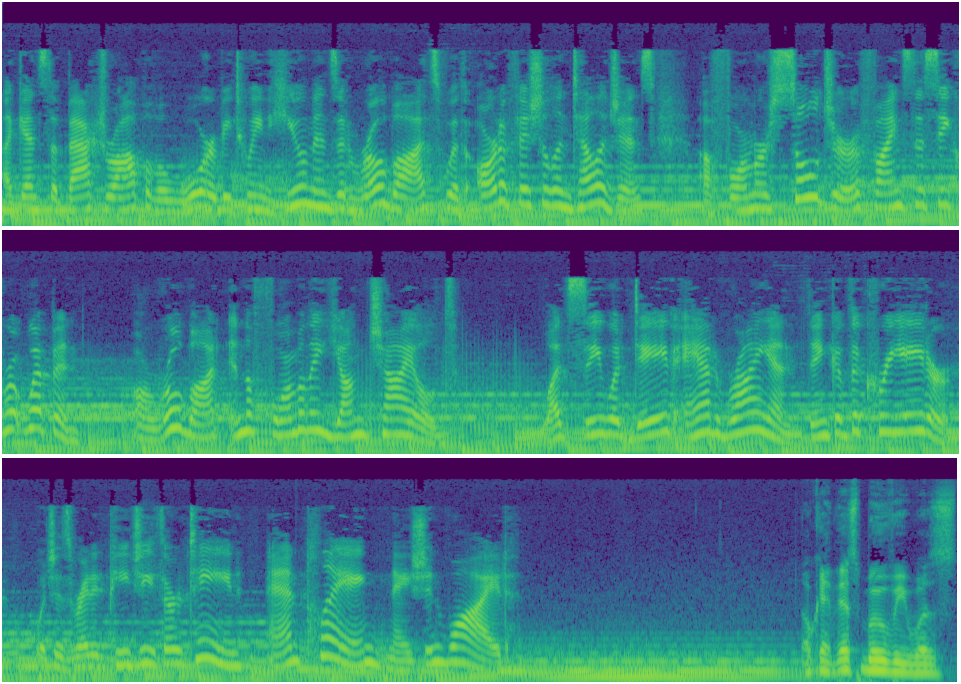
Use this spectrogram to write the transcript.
Against the backdrop of a war between humans and robots with artificial intelligence, a former soldier finds the secret weapon, a robot in the form of a young child. Let's see what Dave and Ryan think of the creator. Which is rated PG 13 and playing nationwide. Okay, this movie was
